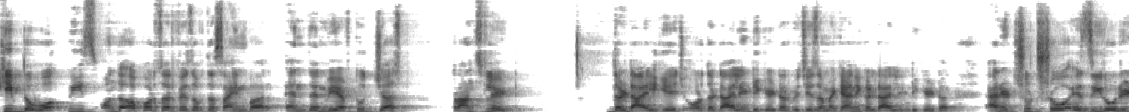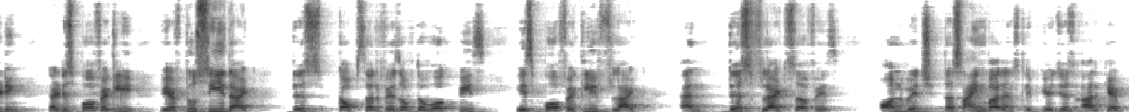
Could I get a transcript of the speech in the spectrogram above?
keep the workpiece on the upper surface of the sine bar. And then we have to just translate the dial gauge or the dial indicator which is a mechanical dial indicator and it should show a zero reading. That is perfectly we have to see that this top surface of the workpiece is perfectly flat and this flat surface on which the sine bar and slip gauges are kept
